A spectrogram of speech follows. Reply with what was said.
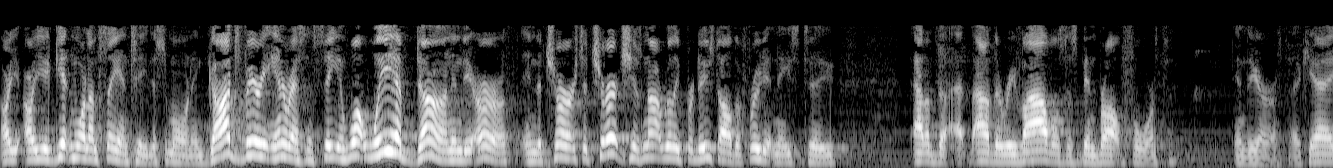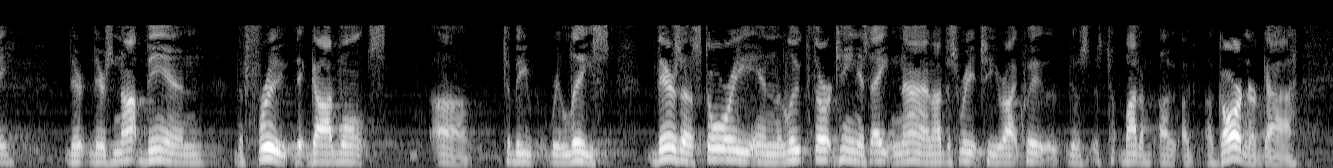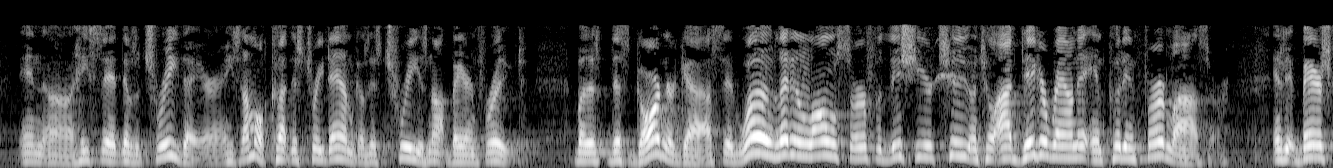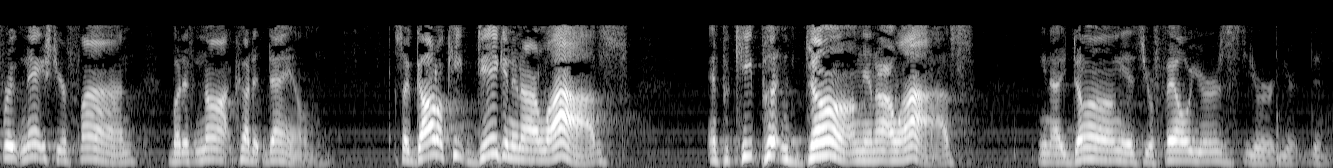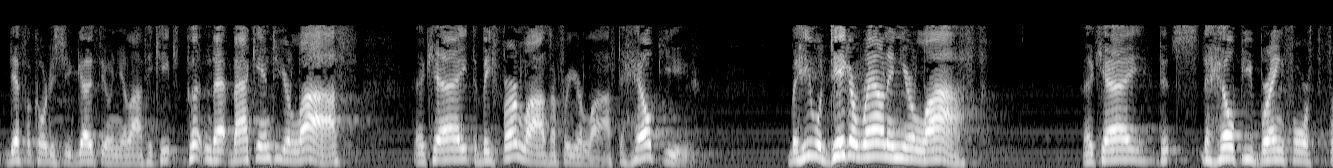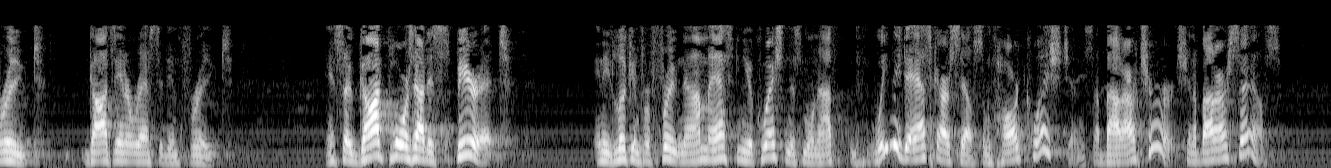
Are you, are you getting what I'm saying to you this morning? God's very interested in seeing what we have done in the earth, in the church. The church has not really produced all the fruit it needs to out of the, out of the revivals that's been brought forth in the earth. Okay? There, there's not been the fruit that God wants uh, to be released. There's a story in Luke 13, it's 8 and 9. I'll just read it to you right quick. It was about a, a, a gardener guy and uh, he said there was a tree there. And he said, I'm going to cut this tree down because this tree is not bearing fruit. But this, this gardener guy said, Whoa, let it alone, sir, for this year too, until I dig around it and put in fertilizer. And if it bears fruit next year, fine. But if not, cut it down. So God will keep digging in our lives and keep putting dung in our lives. You know, dung is your failures, your, your the difficulties you go through in your life. He keeps putting that back into your life, okay, to be fertilizer for your life, to help you. But He will dig around in your life, okay, to, to help you bring forth fruit. God's interested in fruit. And so God pours out His Spirit and He's looking for fruit. Now, I'm asking you a question this morning. I, we need to ask ourselves some hard questions about our church and about ourselves,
